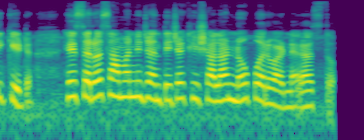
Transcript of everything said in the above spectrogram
तिकीट हे सर्वसामान्य जनतेच्या खिशाला न परवडणारं असतं.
